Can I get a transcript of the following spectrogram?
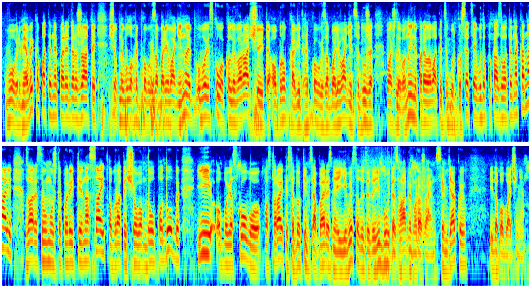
вовремя викопати, не передержати, щоб не було грибкових заболівань. Ну і обов'язково, коли вирощуєте, обробка від грибкових заболівань це дуже важливо. Ну і не переливати цибульку. Все це я буду показувати на каналі. Зараз ви можете перейти на сайт, обрати, що вам до вподоби, і обов'язково постарайтеся до кінця березня її висадити. Тоді будете з гарним урожаєм. Всім дякую і до побачення.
